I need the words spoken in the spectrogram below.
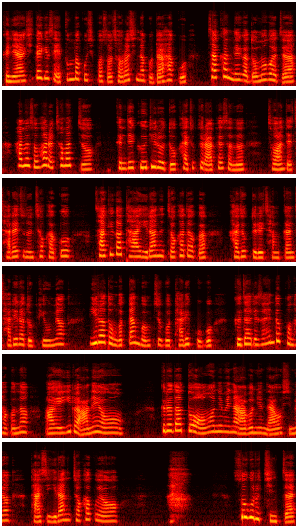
그냥 시댁에서 예쁨 받고 싶어서 저러시나 보다 하고 착한 내가 넘어가자 하면서 화를 참았죠. 근데 그 뒤로도 가족들 앞에서는 저한테 잘해주는 척하고 자기가 다 일하는 척 하다가 가족들이 잠깐 자리라도 비우면 일하던 거 딱 멈추고 다리 꼬고 그 자리에서 핸드폰 하거나 아예 일을 안 해요. 그러다 또 어머님이나 아버님 나오시면 다시 일하는 척 하고요. 아, 속으로 진짜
